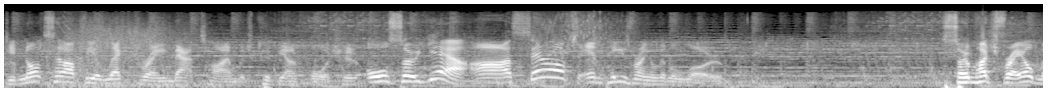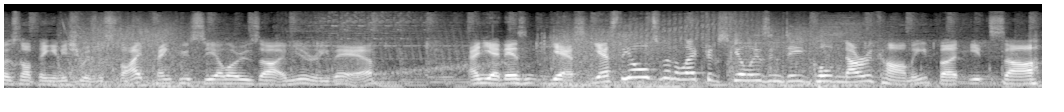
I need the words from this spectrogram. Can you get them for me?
Did not set up the Electrain that time, which could be unfortunate. Also, yeah, uh, Seraph's MP's running a little low. So much for ailments not being an issue in this fight. Thank you, Cielo's uh, immunity there. And yeah, there's, yes, yes, the ultimate electric skill is indeed called Narukami, but it's, uh,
